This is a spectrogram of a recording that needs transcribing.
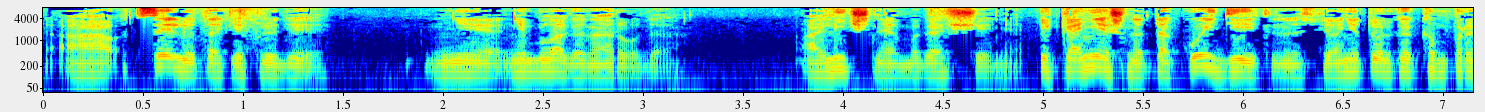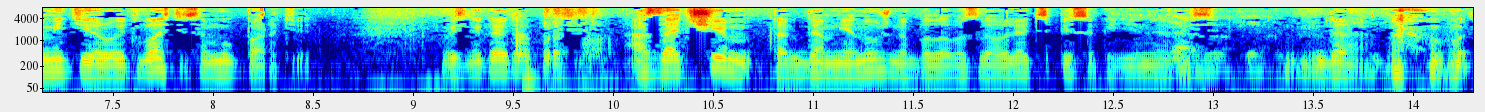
А целью таких людей не, не благо народа, а личное обогащение. И, конечно, такой деятельностью они только компрометируют власть и саму партию. Возникает вопрос, а зачем тогда мне нужно было возглавлять список Единой Да, России? вот Да, вот.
